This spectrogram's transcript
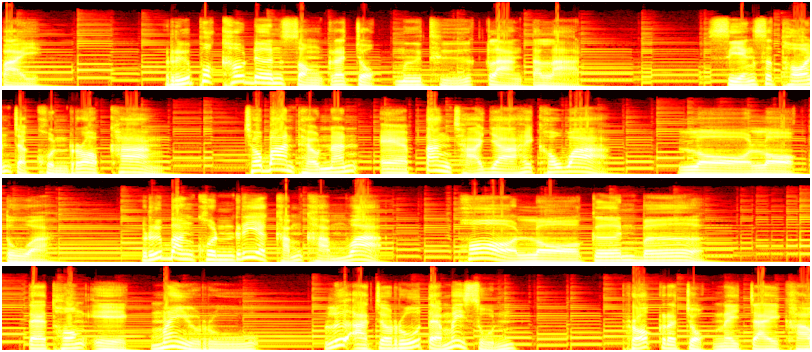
ไป หรือพวกเขาเดินส่องกระจกมือถือกลางตลาด เสียงสะท้อนจากคนรอบข้าง ชาวบ้านแถวนั้นแอบตั้งฉายาให้เขาว่าหล่อหลอกตัว หรือบางคนเรียกขำๆว่า พ่อหล่อเกินเบอร์ แต่ทองเอกไม่รู้ หรืออาจจะรู้แต่ไม่สุนเพราะกระจกในใจเขา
